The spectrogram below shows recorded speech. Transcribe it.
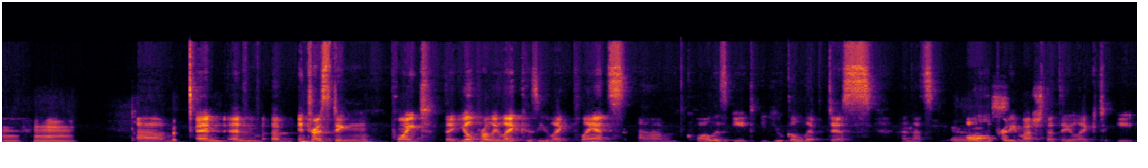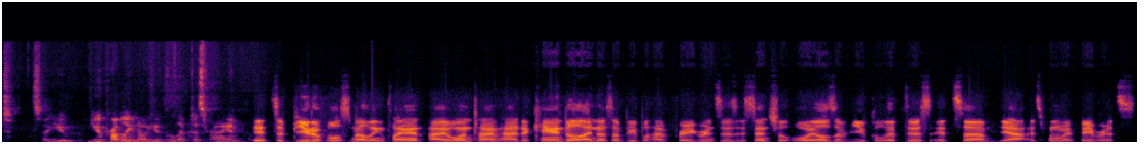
Mm-hmm. Um, and and an interesting point that you'll probably like because you like plants. Um, koalas eat eucalyptus, and that's yes. all pretty much that they like to eat. So you you probably know eucalyptus, Ryan. It's a beautiful smelling plant. I one time had a candle. I know some people have fragrances, essential oils of eucalyptus. It's um yeah, it's one of my favorites.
